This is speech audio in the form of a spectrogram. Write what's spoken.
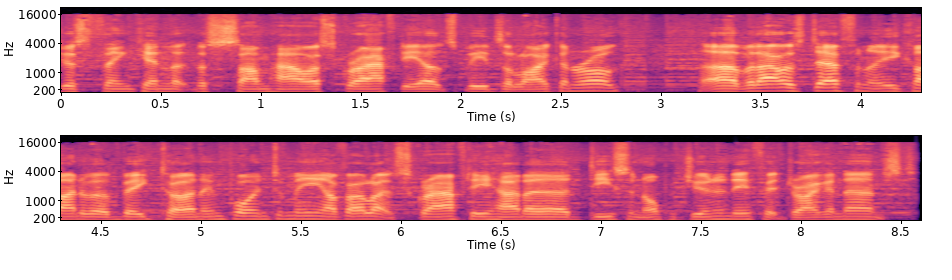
just thinking that somehow a Scrafty outspeeds a Lycanroc. Uh, but that was definitely kind of a big turning point to me. I felt like Scrafty had a decent opportunity if it Dragon Danced.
